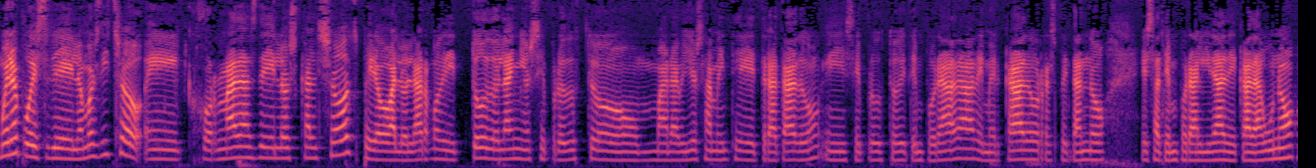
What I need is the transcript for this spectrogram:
Bueno, pues eh, lo hemos dicho, eh, jornadas de los calzots, pero a lo largo de todo el año ese producto maravillosamente tratado, ese producto de temporada, de mercado, respetando esa temporalidad de cada uno,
